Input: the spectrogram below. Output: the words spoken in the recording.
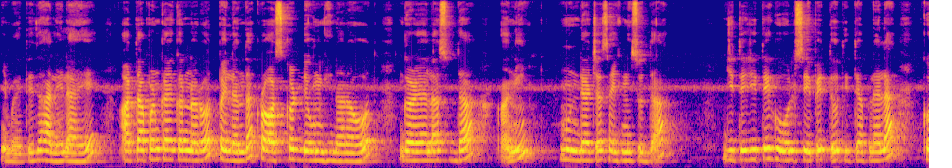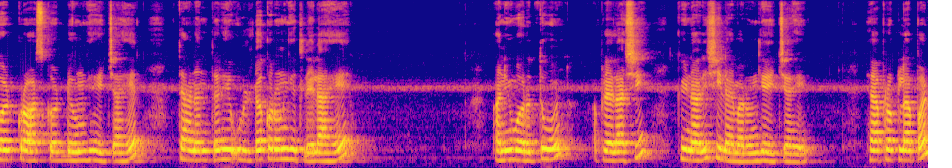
बघा ते झालेलं आहे. आता आपण काय करणार आहोत? पहिल्यांदा क्रॉस कट देऊन घेणार आहोत. गळ्यालासुद्धा आणि मुंड्याच्या साईडनीसुद्धा जिथे जिथे गोल शेप येतो तिथे आपल्याला कट क्रॉस कट देऊन घ्यायचे आहेत. त्यानंतर हे उलटं करून घेतलेलं आहे. आणि वरतून आपल्याला अशी किनारी शिलाई मारून घ्यायची आहे. ह्या फ्रॉकला आपण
